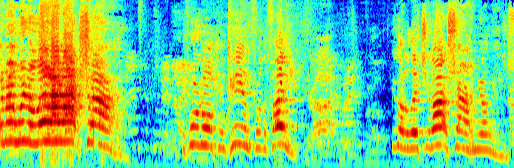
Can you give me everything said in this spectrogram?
Amen. We're going to let our light shine if we're going to contend for the faith. You got to let your light shine, youngins.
